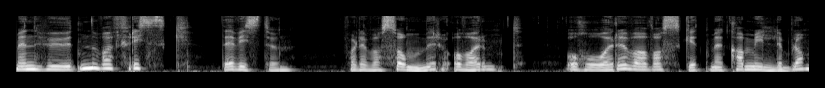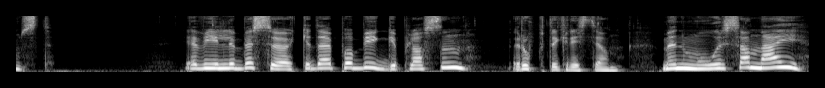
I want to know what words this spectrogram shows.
men huden var frisk det visste hun, for det var sommer og varmt, og håret var vasket med kamilleblomst. Jeg ville besøke deg på byggeplassen, ropte Christian, men mor sa nei.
